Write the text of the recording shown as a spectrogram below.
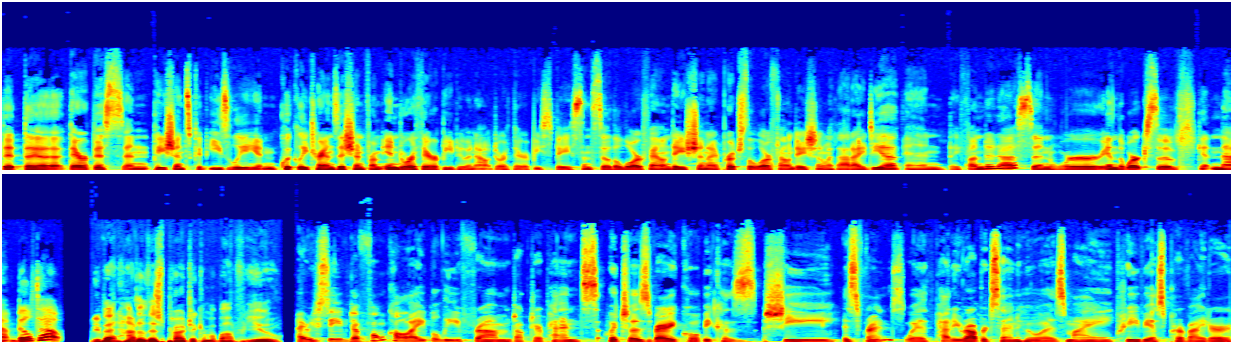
that the therapists and patients could easily and quickly transition from indoor therapy to an outdoor therapy space. And so the LOR Foundation, I approached the LOR Foundation with that idea and they funded us and we're in the works of getting that built out. Ivette, how did this project come about for you? I received a phone call, I believe, from Dr. Pence, which was very cool because she is friends with Patty Robertson, who was my previous provider.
